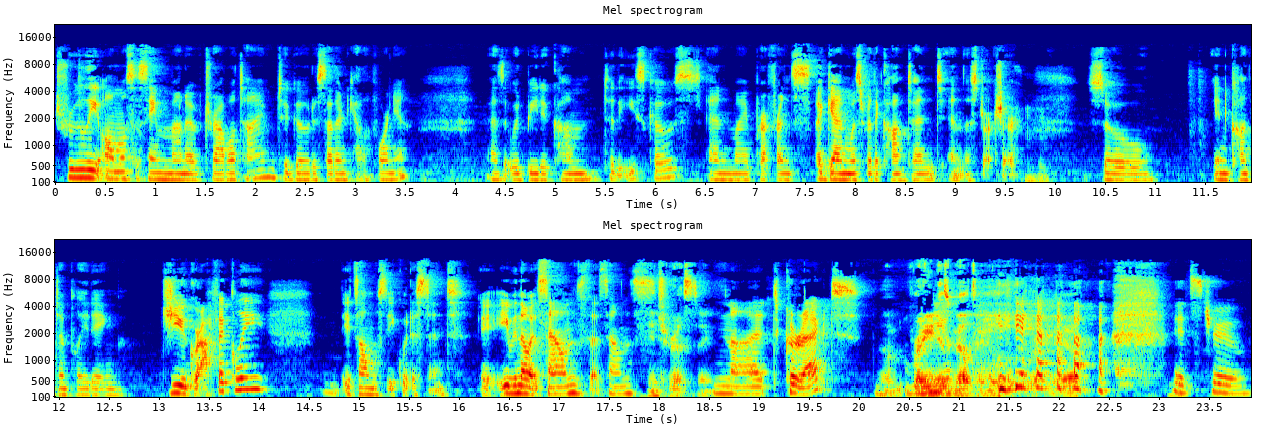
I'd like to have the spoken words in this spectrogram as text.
truly almost the same amount of travel time to go to Southern California as it would be to come to the East Coast. And my preference, again, was for the content and the structure. Mm-hmm. So, in contemplating geographically, it's almost equidistant, even though it sounds that sounds interesting, not correct. Um, brain is melting a little. Right yeah. it's true.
